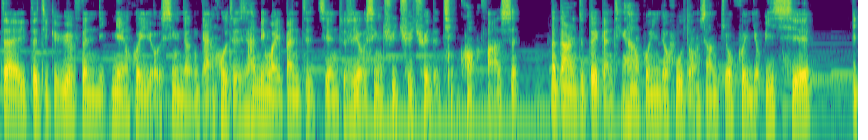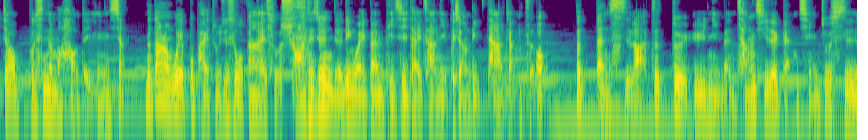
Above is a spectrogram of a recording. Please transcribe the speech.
在这几个月份里面会有性能感，或者是和另外一半之间就是有兴趣缺缺的情况发生。那当然，这对感情和婚姻的互动上就会有一些比较不是那么好的影响。那当然，我也不排除，就是我刚才所说的，就是你的另外一半脾气太差，你也不想理他这样子哦。那但是啦，这对于你们长期的感情就是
